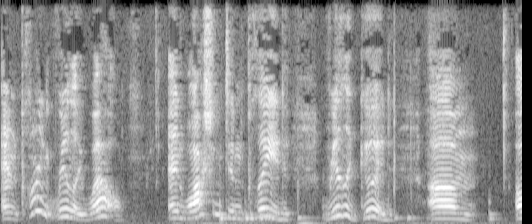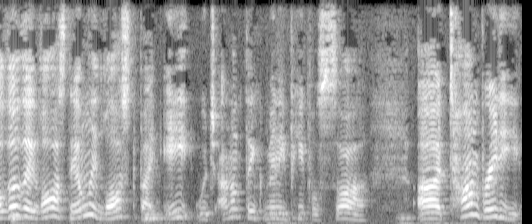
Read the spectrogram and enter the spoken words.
and playing really well. And Washington played really good. Um, although they lost, they only lost by eight, which I don't think many people saw. Uh, Tom Brady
